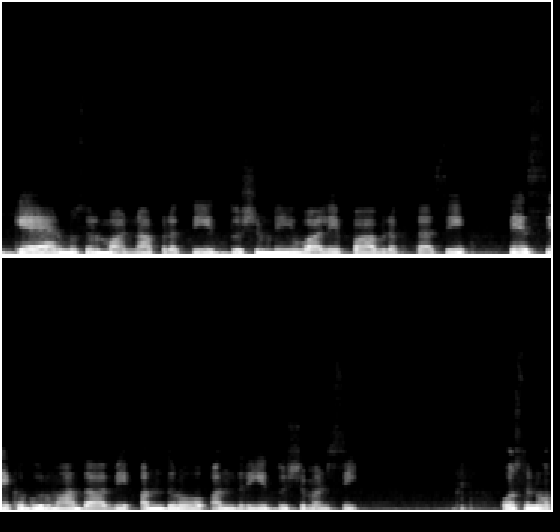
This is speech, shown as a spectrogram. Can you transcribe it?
ਗੈਰ ਮੁਸਲਮਾਨਾਂ ਪ੍ਰਤੀ ਦੁਸ਼ਮਣੀ ਵਾਲੇ ਭਾਵ ਰੱਖਦਾ ਸੀ ਤੇ ਸਿੱਖ ਗੁਰੂਆਂ ਦਾ ਵੀ ਅੰਦਰੋਂ ਅੰਦਰੀ ਦੁਸ਼ਮਣ ਸੀ। ਉਸ ਨੂੰ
